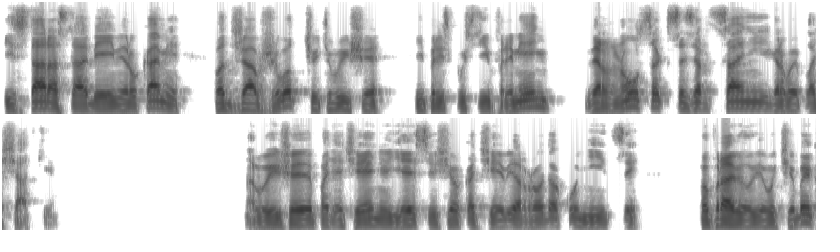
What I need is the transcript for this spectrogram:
И староста обеими руками, поджав живот чуть выше, и, приспустив ремень, вернулся к созерцанию игровой площадки. «Выше по течению есть еще кочевье рода куницы», — поправил его чебык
